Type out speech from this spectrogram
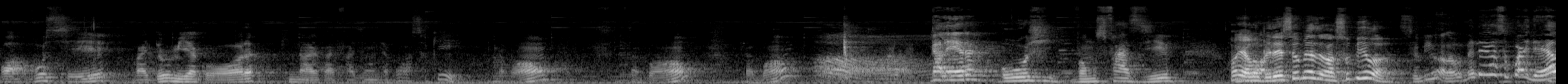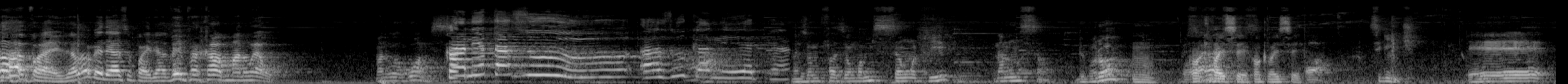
Ó, você vai dormir agora, que nós vai fazer um negócio aqui, tá bom? Tá bom? Tá bom? Galera, hoje vamos fazer... Olha, ela obedeceu mesmo, ela subiu, ó. Subiu, ela obedece o pai dela, rapaz. Ela obedece o pai dela. Vem pra cá, Manuel. Manuel Gomes. Caneta azul, azul caneta. Nós vamos fazer uma missão aqui na mansão. Demorou? Hum, qual que vai ser? Qual que vai ser? Ó, seguinte. É...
